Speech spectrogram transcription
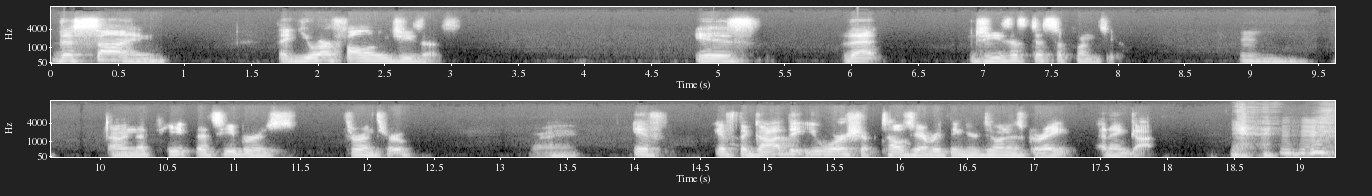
The sign that you are following Jesus is that Jesus disciplines you. Mm. I mean, that's that's Hebrews through and through. Right. If if the God that you worship tells you everything you're doing is great, it ain't God. Mhm.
